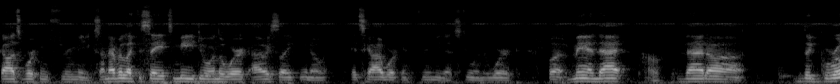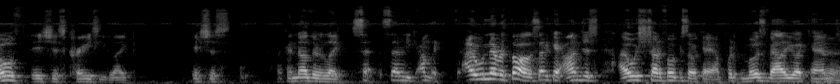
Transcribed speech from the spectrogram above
God's working through me. Because I never like to say it's me doing the work. I always like, you know, it's God working through me that's doing the work. But man, that Powerful. that uh, the growth is just crazy. Like, it's just like another like seventy. I'm like, I would never thought seventy k. I'm just, I always try to focus. Okay, I'm putting the most value I can. Yeah.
